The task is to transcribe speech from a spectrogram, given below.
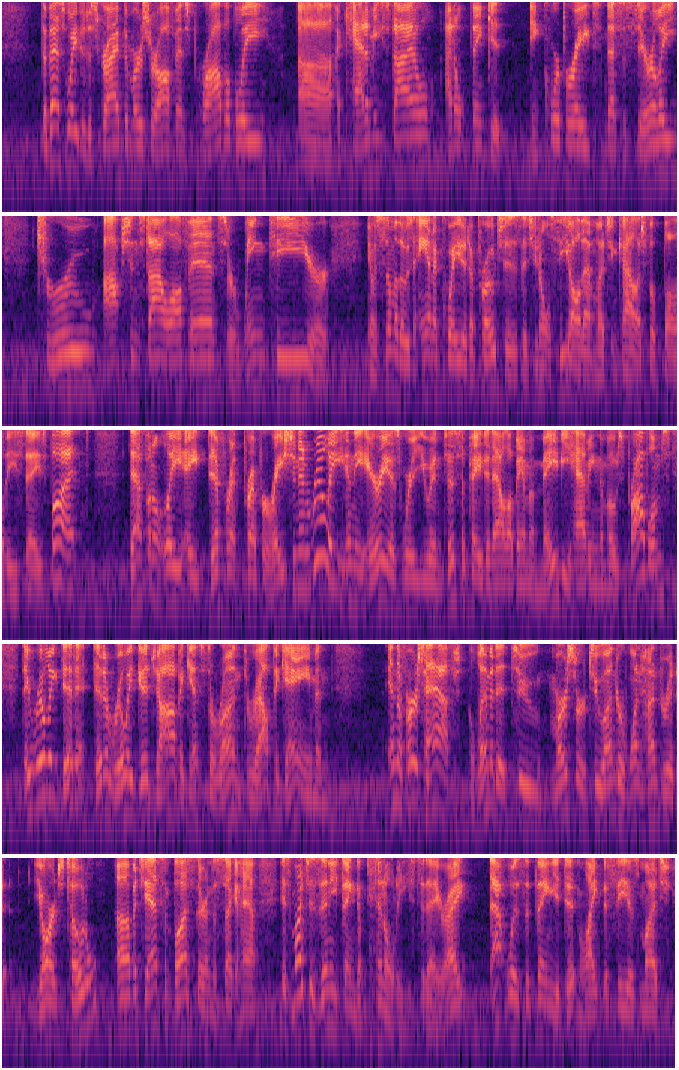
the best way to describe the Mercer offense probably uh, academy style. I don't think it incorporates necessarily true option style offense or wing T or you know some of those antiquated approaches that you don't see all that much in college football these days. But definitely a different preparation. And really, in the areas where you anticipated Alabama maybe having the most problems, they really didn't. Did a really good job against the run throughout the game. And in the first half, limited to Mercer to under 100 yards total. Uh, but you had some busts there in the second half. As much as anything, the penalties today, right? That was the thing you didn't like to see as much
